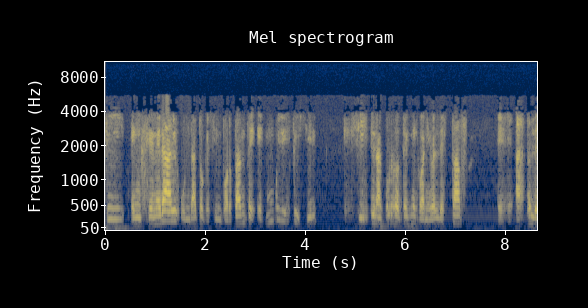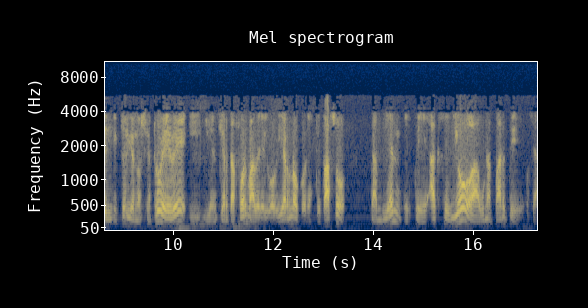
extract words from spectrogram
sí, en general, un dato que es importante, es muy difícil existe un acuerdo técnico a nivel de staff eh, hasta el de directorio no se apruebe y, en cierta forma, a ver, el gobierno con este paso también este, accedió a una parte, o sea,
